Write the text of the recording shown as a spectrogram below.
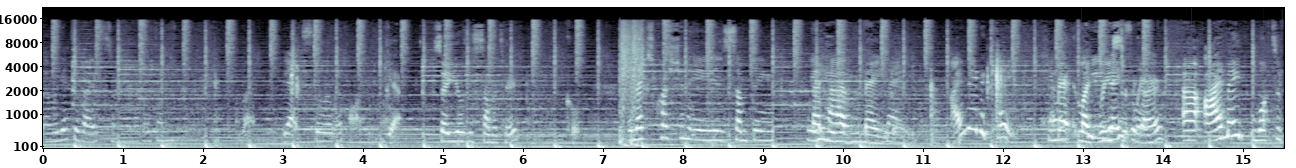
Then we get to go summer and everything. But yeah, it's still really hot. Yeah. So yours is summer too. Cool. The next question is something We that you have have made. I made a cake. You made like recently. Uh, I made lots of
